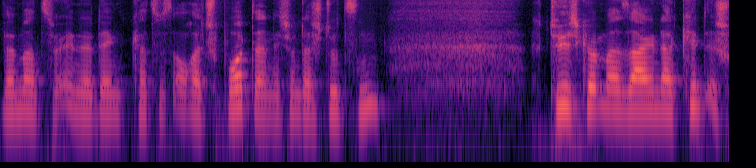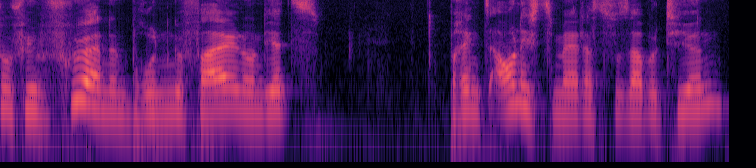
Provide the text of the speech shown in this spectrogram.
wenn man zu Ende denkt, kannst du es auch als Sportler nicht unterstützen. Natürlich könnte man sagen, das Kind ist schon viel früher in den Brunnen gefallen und jetzt bringt es auch nichts mehr, das zu sabotieren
